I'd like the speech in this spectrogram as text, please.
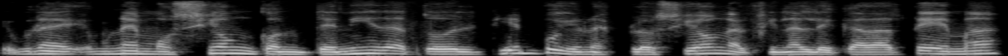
una, emoción contenida todo el tiempo y una explosión al final de cada tema,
